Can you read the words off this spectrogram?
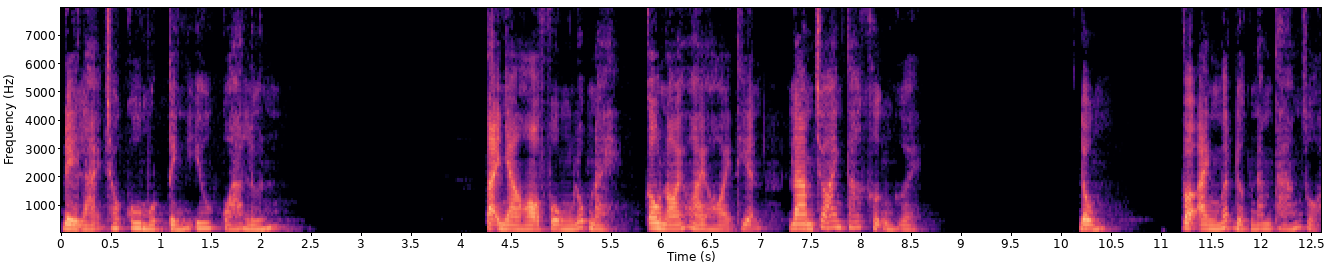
để lại cho cô một tình yêu quá lớn. Tại nhà họ Phùng lúc này, câu nói hoài hỏi thiện làm cho anh ta khựng người. Đúng, vợ anh mất được 5 tháng rồi.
